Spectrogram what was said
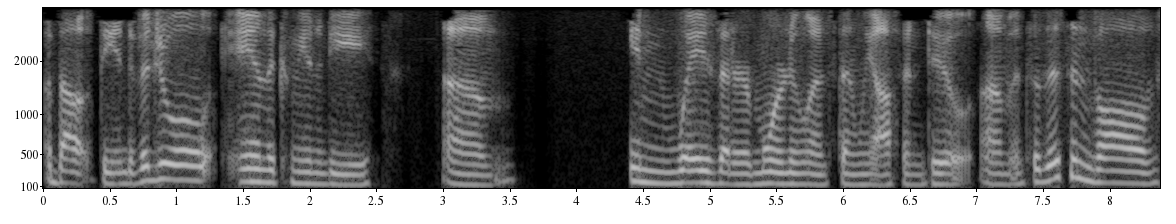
about the individual and the community um, in ways that are more nuanced than we often do. Um, and so this involves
